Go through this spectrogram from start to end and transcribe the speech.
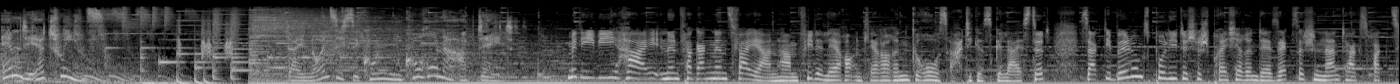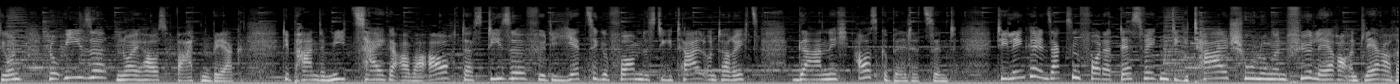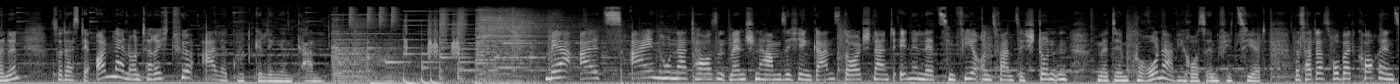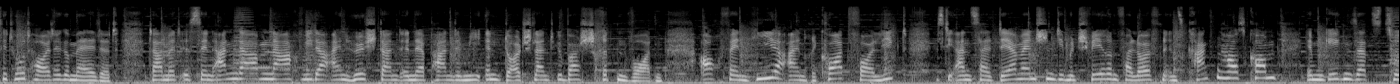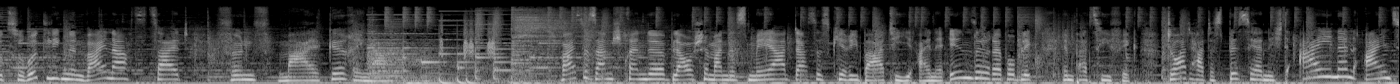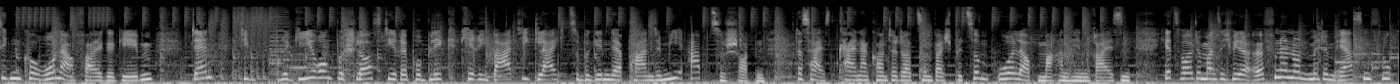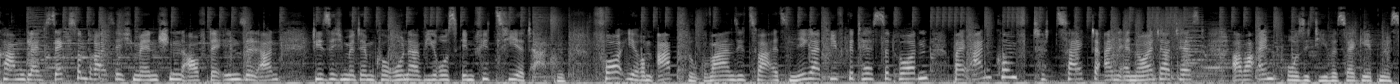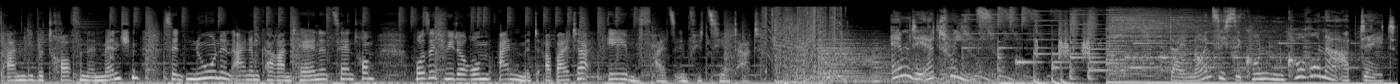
MDR Twins. Dein 90 Sekunden Corona-Update. Mit Ivi, hi, in den vergangenen zwei Jahren haben viele Lehrer und Lehrerinnen Großartiges geleistet, sagt die bildungspolitische Sprecherin der sächsischen Landtagsfraktion Luise Neuhaus-Wartenberg. Die Pandemie zeige aber auch, dass diese für die jetzige Form des Digitalunterrichts gar nicht ausgebildet sind. Die Linke in Sachsen fordert deswegen Digitalschulungen für Lehrer und Lehrerinnen, sodass der Online-Unterricht für alle gut gelingen kann. Mehr als 100.000 Menschen haben sich in ganz Deutschland in den letzten 24 Stunden mit dem Coronavirus infiziert. Das hat das Robert Koch Institut heute gemeldet. Damit ist den Angaben nach wieder ein Höchststand in der Pandemie in Deutschland überschritten worden. Auch wenn hier ein Rekord vorliegt, ist die Anzahl der Menschen, die mit schweren Verläufen ins Krankenhaus kommen, im Gegensatz zur zurückliegenden Weihnachtszeit fünfmal geringer. Weiße Sandstrände, blau schimmerndes Meer, das ist Kiribati, eine Inselrepublik im Pazifik. Dort hat es bisher nicht einen einzigen Corona-Fall gegeben, denn die Regierung beschloss, die Republik Kiribati gleich zu Beginn der Pandemie abzuschotten. Das heißt, keiner konnte dort zum Beispiel zum Urlaub machen hinreisen. Jetzt wollte man sich wieder öffnen und mit dem ersten Flug kamen gleich 36 Menschen auf der Insel an, die sich mit dem Coronavirus infiziert hatten. Vor ihrem Abflug waren sie zwar als negativ getestet worden, bei Ankunft zeigte ein erneuter Test aber ein positives Ergebnis an. Die betroffenen Menschen sind nun in einem Quarantänezentrum, wo sich wiederum ein Mitarbeiter ebenfalls infiziert hat. MDR Twins. Dein 90 Sekunden Corona-Update.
